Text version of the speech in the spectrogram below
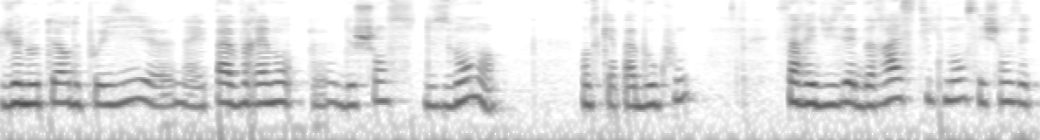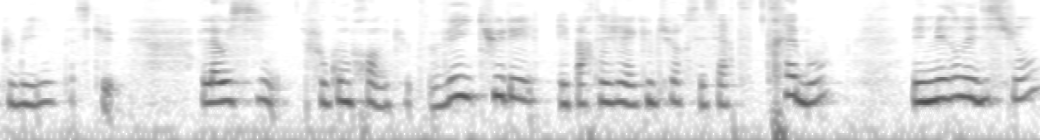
jeune auteur de poésie euh, n'avait pas vraiment euh, de chance de se vendre, en tout cas pas beaucoup. Ça réduisait drastiquement ses chances d'être publié parce que Là aussi, il faut comprendre que véhiculer et partager la culture, c'est certes très beau, mais une maison d'édition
